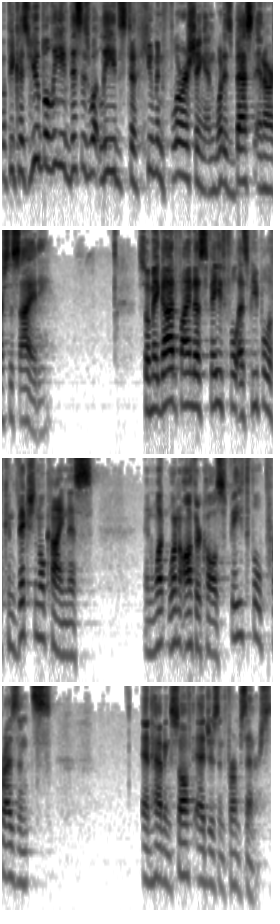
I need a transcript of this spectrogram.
but because you believe this is what leads to human flourishing and what is best in our society. So may God find us faithful as people of convictional kindness and what one author calls faithful presence and having soft edges and firm centers.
